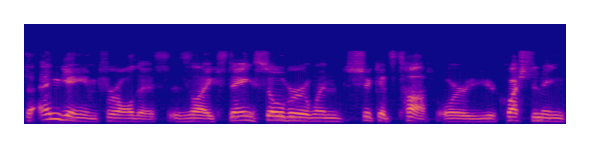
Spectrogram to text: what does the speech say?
the end game for all this is like staying sober when shit gets tough or you're questioning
